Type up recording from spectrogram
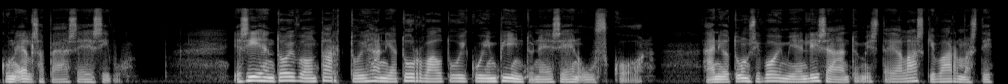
kun Elsa pääsee sivu. Ja siihen toivoon tarttui hän ja turvautui kuin piintyneeseen uskoon. Hän jo tunsi voimien lisääntymistä ja laski varmasti,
